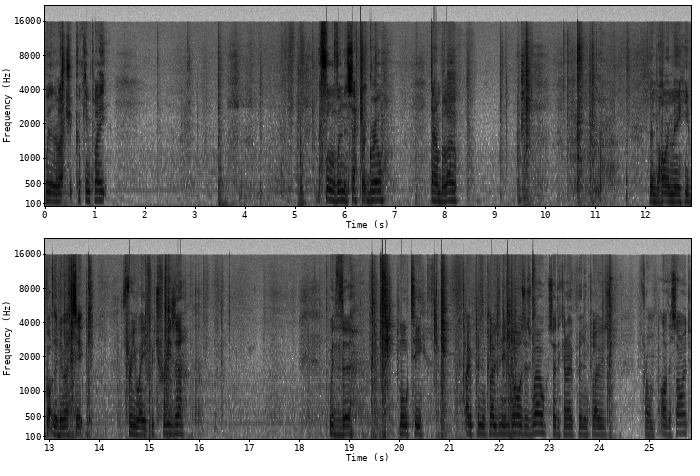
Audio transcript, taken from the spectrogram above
with an electric cooking plate, full oven and separate grill down below. Then behind me you've got the Dometic three-way fridge freezer with the multi open and closing indoors as well so they can open and close from either side.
